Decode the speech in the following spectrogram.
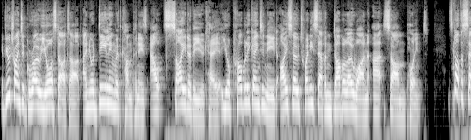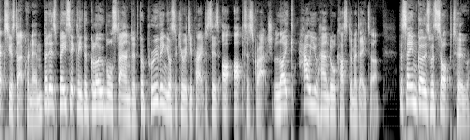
If you're trying to grow your startup and you're dealing with companies outside of the UK, you're probably going to need ISO 27001 at some point. It's not the sexiest acronym, but it's basically the global standard for proving your security practices are up to scratch, like how you handle customer data. The same goes with SOC 2.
